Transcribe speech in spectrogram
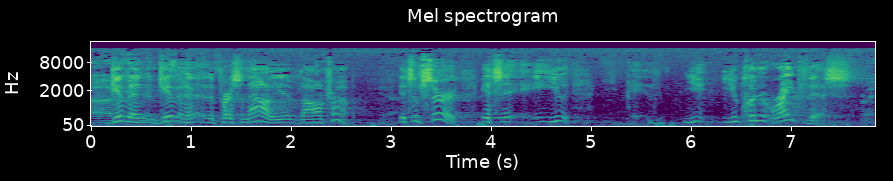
uh, given given the personality of Donald Trump. Yeah. It's absurd. It's you, you you couldn't write this. Right.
